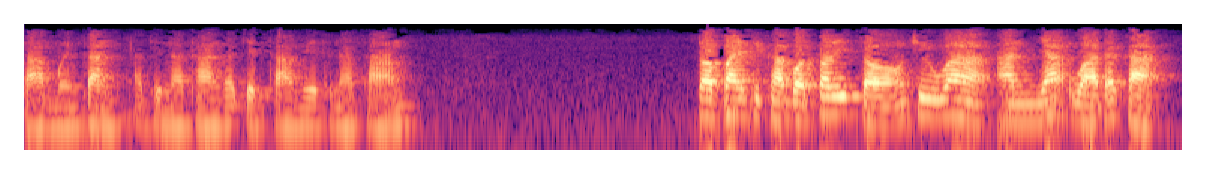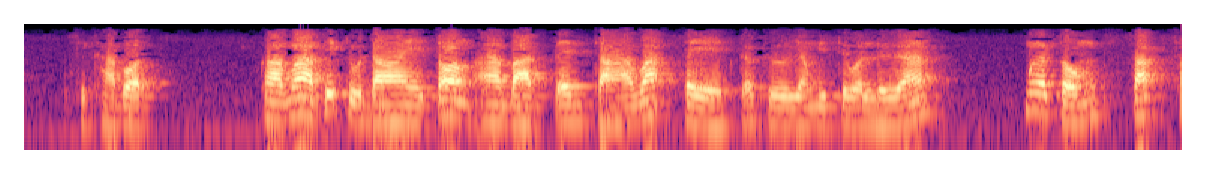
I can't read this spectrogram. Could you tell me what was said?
สามเหมือนกันอธินาทานก็จิตสามเวทนาสามต่อไปสิกขาบทข้อที่สองชื่อว่า อัญญวาดกะสิกขาบท ความว่าภิกษุใดต้องอาบัตเป็นสาวะเศษก็คือยังมีส่วนเหลือ เมื่อสงซักไซ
